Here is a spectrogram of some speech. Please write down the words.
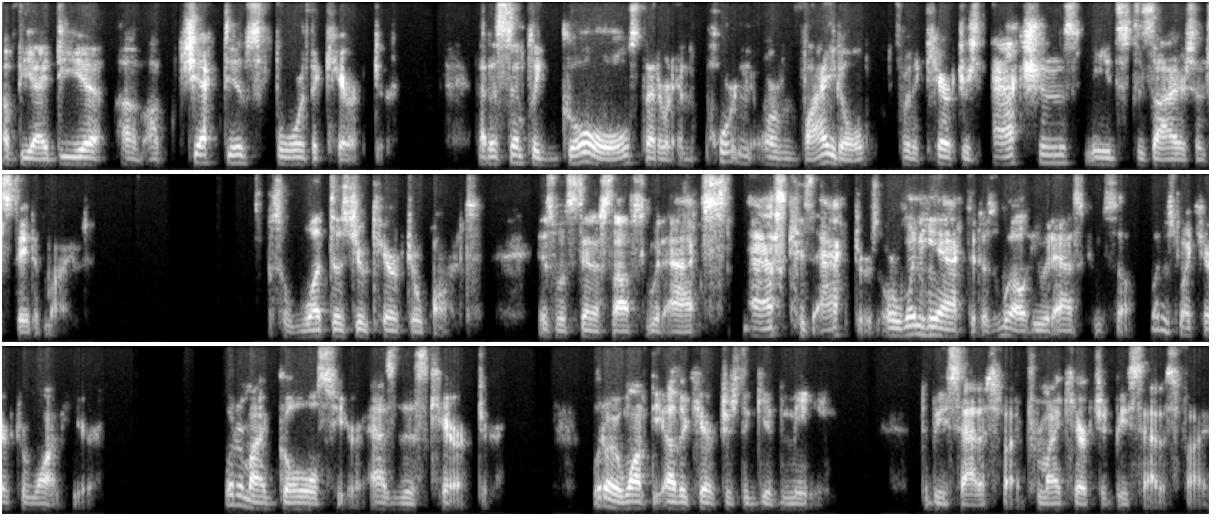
of the idea of objectives for the character. That is simply goals that are important or vital for the character's actions, needs, desires, and state of mind. So, what does your character want? Is what Stanislavski would ask, ask his actors, or when he acted as well, he would ask himself, what does my character want here? What are my goals here as this character? What do I want the other characters to give me to be satisfied, for my character to be satisfied?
